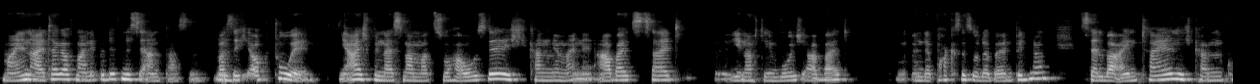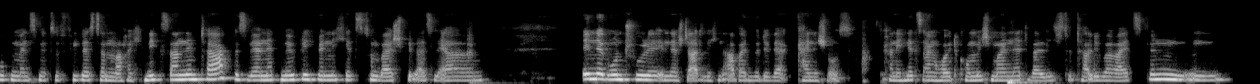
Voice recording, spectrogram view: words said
meinen Alltag auf meine Bedürfnisse anpassen, was mhm. ich auch tue. Ja, ich bin als Mama zu Hause. Ich kann mir meine Arbeitszeit, je nachdem, wo ich arbeite, in der Praxis oder bei Entbindung selber einteilen. Ich kann gucken, wenn es mir zu viel ist, dann mache ich nichts an dem Tag. Das wäre nicht möglich, wenn ich jetzt zum Beispiel als Lehrerin in der Grundschule, in der staatlichen Arbeit würde, wäre keine Chance. Kann ich nicht sagen, heute komme ich mal nicht, weil ich total überreizt bin.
